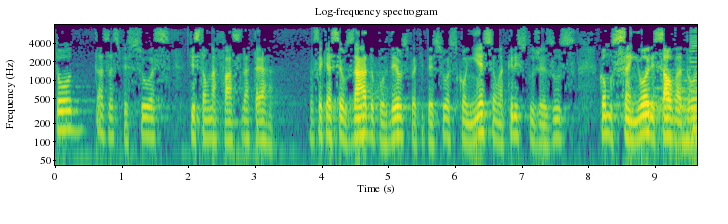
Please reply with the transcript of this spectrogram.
todas as pessoas que estão na face da terra. Você quer ser usado por Deus para que pessoas conheçam a Cristo Jesus como Senhor e Salvador?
